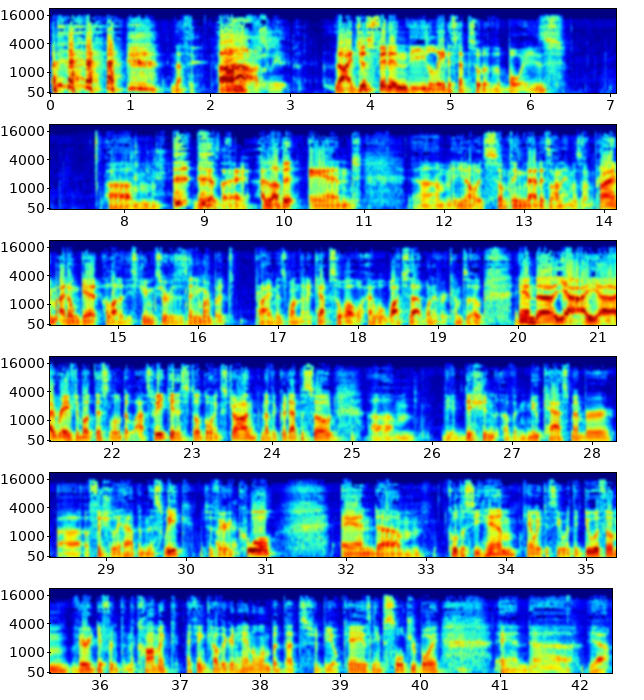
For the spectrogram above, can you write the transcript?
Nothing. Um, oh, sweet. No, I just fit in the latest episode of The Boys. Um, because I, I love it and um, you know, it's something that is on Amazon Prime. I don't get a lot of these streaming services anymore, but Prime is one that I kept, so I'll, I will watch that whenever it comes out. And uh, yeah, I uh, I raved about this a little bit last week, and it's still going strong. Another good episode. Um, the addition of a new cast member uh, officially happened this week, which is very cool and um, cool to see him. Can't wait to see what they do with him. Very different than the comic, I think, how they're going to handle him, but that should be okay. His name's Soldier Boy, and uh, yeah.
